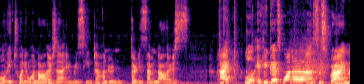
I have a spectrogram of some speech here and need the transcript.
only $21 and I received $137 Hi. Well, if you guys want to subscribe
